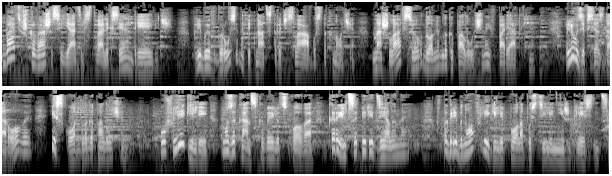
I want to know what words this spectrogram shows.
«Батюшка, ваше сиятельство, Алексей Андреевич, прибыв в Грузино 15 числа августа к ночи, нашла все в доме благополучно и в порядке. Люди все здоровы, и скот благополучен. У флигелей музыкантского и людского крыльца переделаны. В погребном флигеле пол опустили ниже к лестнице.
